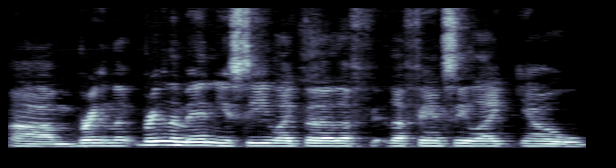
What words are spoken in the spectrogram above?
um, bringing the bringing them in. You see like the the, the fancy like you know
